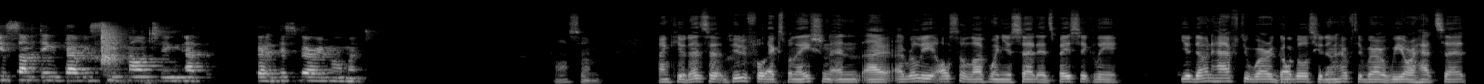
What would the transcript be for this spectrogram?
is something that we see mounting at the, this very moment. Awesome. Thank you. That's a beautiful explanation. And I, I really also love when you said it's basically you don't have to wear goggles, you don't have to wear a VR headset.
